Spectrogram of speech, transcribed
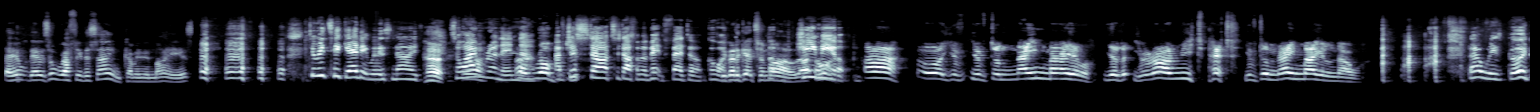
they all, they was all roughly the same coming in my ears. Do it again, it was nice. So Oh, I'm running oh, now. Rob, I've just started off. I'm a bit fed up. Go on. You've got to get to a mile. Gee me oh, up. Ah, oh, you've you've done nine mile. You're you're all right, pet. You've done nine mile now. That was good.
